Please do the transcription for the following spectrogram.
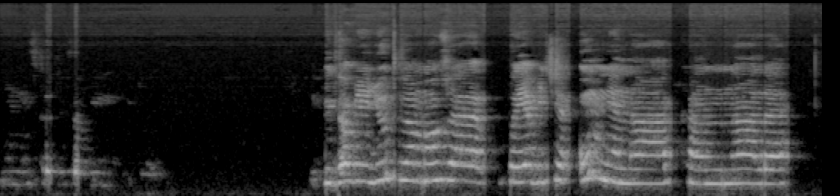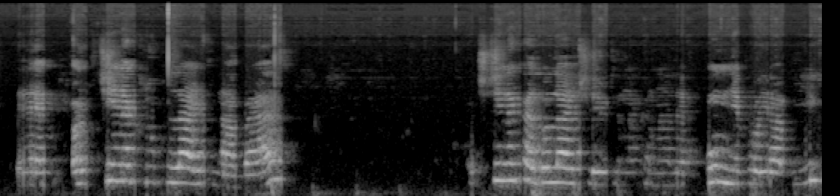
Nie, niestety zabili. I Widzowie, jutro może pojawi się u mnie na kanale e, odcinek lub live nawet. Odcinek albo live się jutro na kanale u mnie pojawi.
